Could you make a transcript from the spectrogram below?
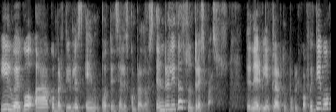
y luego a convertirles en potenciales compradores. En realidad son tres pasos. Tener bien claro tu público objetivo.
